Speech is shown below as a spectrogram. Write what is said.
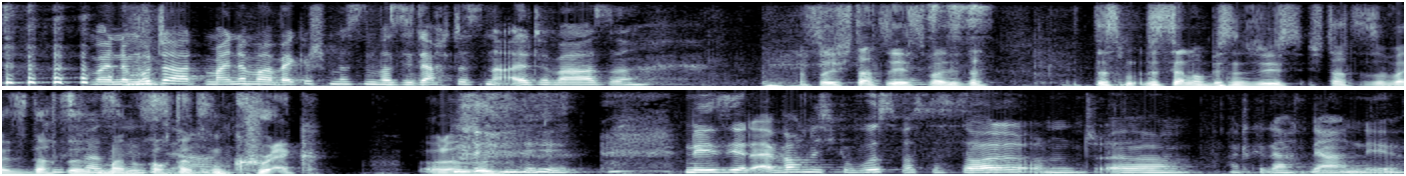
Meine Mutter hat meine mal weggeschmissen, weil sie dachte, es ist eine alte Vase. Achso, ich dachte jetzt, weil sie da, das, das ist ja noch ein bisschen süß. Ich dachte so, weil sie dachte, Das man süß, raucht da ja. drin Crack oder so. Nee, sie hat einfach nicht gewusst, was das soll und äh, hat gedacht, ja, nee,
